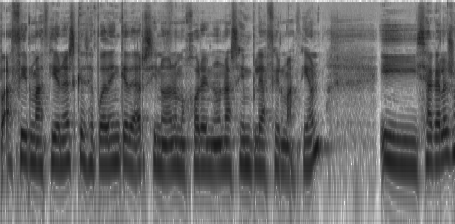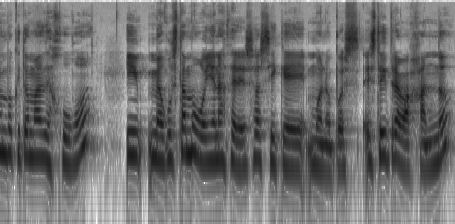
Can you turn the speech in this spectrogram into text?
afirmaciones que se pueden quedar, si no a lo mejor en una simple afirmación y sacarles un poquito más de jugo. Y me gusta mogollón hacer eso, así que bueno, pues estoy trabajando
